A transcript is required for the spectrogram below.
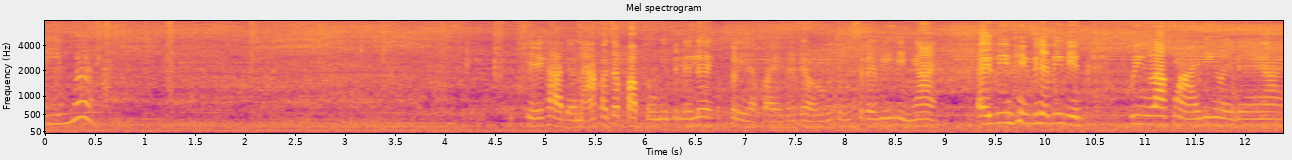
ดีมาก โอเคค่ะ เดี๋ยวนะเขาจะปรับตรงนี้ไปเรื่อยๆเกลี่ยไปแล้วเดี๋ยวเราก็จะได้วิ่งดินง่าย ไอ้วิ่งวิ่งไม่ใช่วิ่งดิน วิ่งลากไม้วิ่งอะไรได้ง่าย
